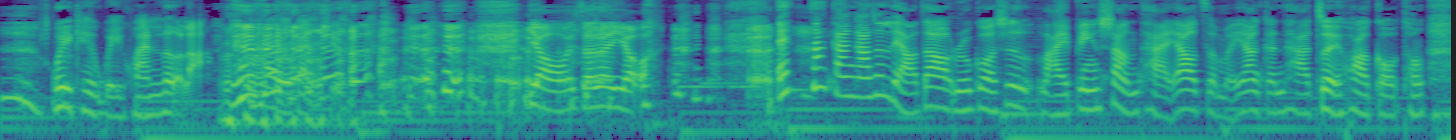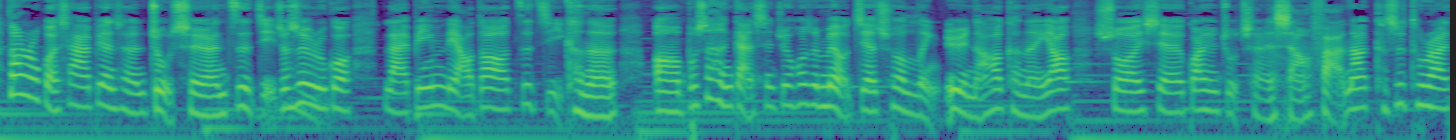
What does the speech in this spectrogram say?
嗯、我也可以微欢乐啦，有感觉有，真的有。那刚刚是聊到，如果是来宾上台要怎么样跟他对话沟通？那如果现在变成主持人自己，就是如果来宾聊到自己可能呃不是很感兴趣或是没有接触的领域，然后可能要说一些关于主持人的想法，那可是突然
